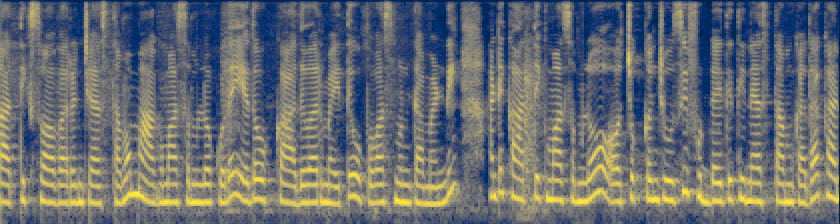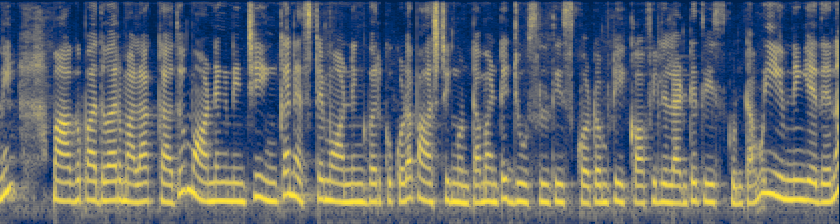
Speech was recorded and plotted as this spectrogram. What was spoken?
కార్తీక స్వావారం చేస్తామో మాఘమాసంలో కూడా ఏదో ఒక ఆదివారం అయితే ఉపవాసం ఉంటామండి. అంటే కార్తీక మాసంలో చుక్కను చూసి ఫుడ్ అయితే తినేస్తాం కదా. కానీ మాఘపాదవారం అలా కాదు. మార్నింగ్ నుంచి ఇంకా నెక్స్ట్ డే మార్నింగ్ వరకు కూడా ఫాస్టింగ్ ఉంటాం. అంటే జ్యూసులు తీసుకోవటం టీ కాఫీలు ఇలాంటివి తీసుకుంటాము. ఈవినింగ్ ఏదైనా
